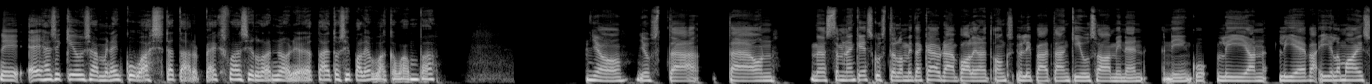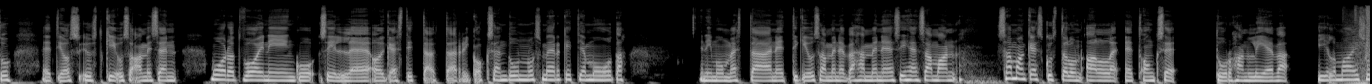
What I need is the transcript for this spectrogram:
niin eihän se kiusaaminen kuvaa sitä tarpeeksi, vaan silloin ne on jo jotain tosi paljon vakavampaa. Joo, just tämä tää on myös sellainen keskustelu, mitä käydään paljon, että onko ylipäätään kiusaaminen niin kuin liian lievä ilmaisu, että jos just kiusaamisen muodot voi niin kuin oikeasti täyttää rikoksen tunnusmerkit ja muuta – niin mun mielestä tämä nettikiusaaminen vähän menee siihen saman, saman keskustelun alle, että onko se turhan lievä ilmaisu.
